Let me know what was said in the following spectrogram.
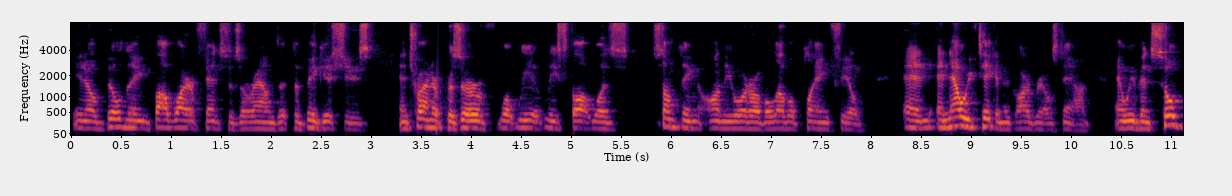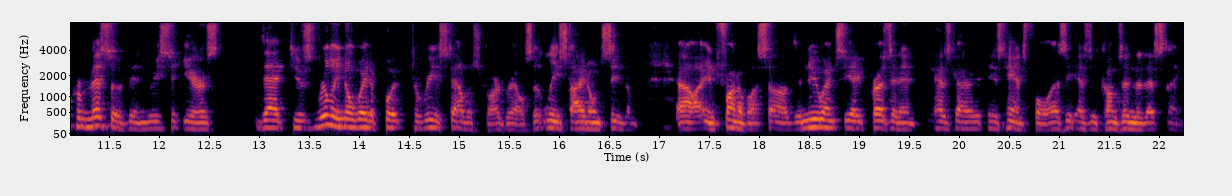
you know, building barbed wire fences around the, the big issues. and trying to preserve what we at least thought was something on the order of a level playing field. And, and now we've taken the guardrails down. And we've been so permissive in recent years that there's really no way to put to reestablish guardrails. At least I don't see them uh, in front of us. Uh, the new NCA president has got his hands full as he, as he comes into this thing.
